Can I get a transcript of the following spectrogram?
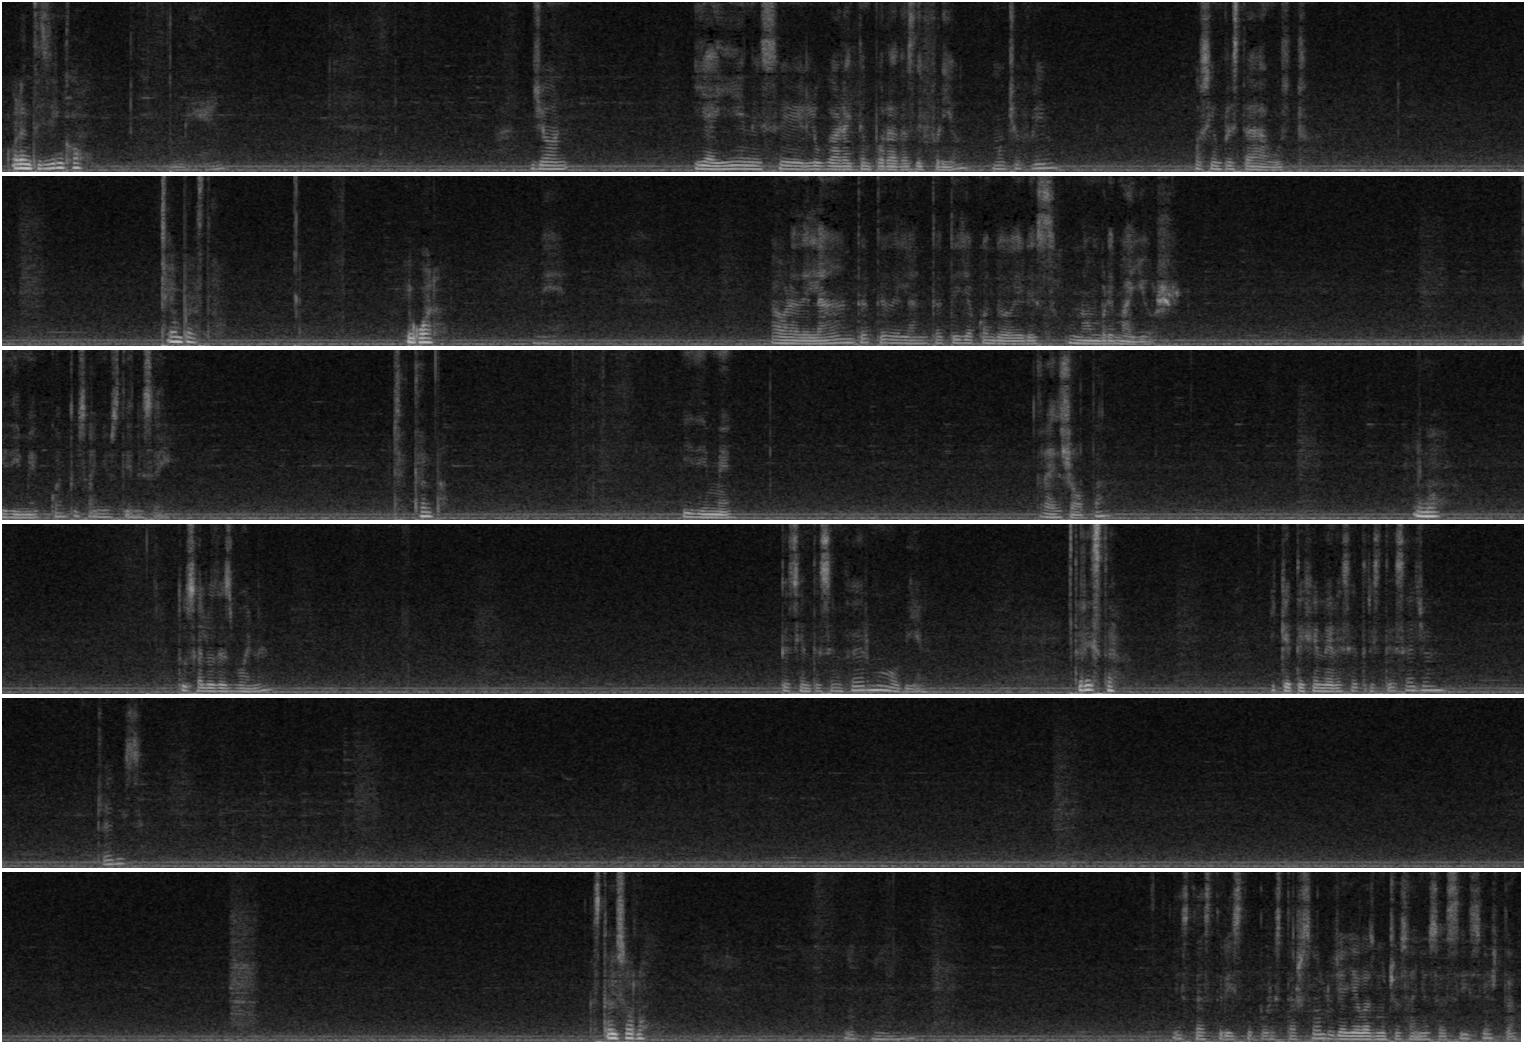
Cuarenta y cinco. Bien. John, ¿y ahí en ese lugar hay temporadas de frío? ¿Mucho frío? ¿O siempre está a gusto? Siempre está. Igual. Bien. Ahora adelántate, adelántate ya cuando eres un hombre mayor. Y dime, ¿cuántos años tienes ahí? Setenta. Y dime, ¿traes ropa? No. ¿Tu salud es buena? ¿Te sientes enfermo o bien? Triste. ¿Y qué te genera esa tristeza, John? Revisa. Estoy solo. Estás triste por estar solo, ya llevas muchos años así, ¿cierto?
